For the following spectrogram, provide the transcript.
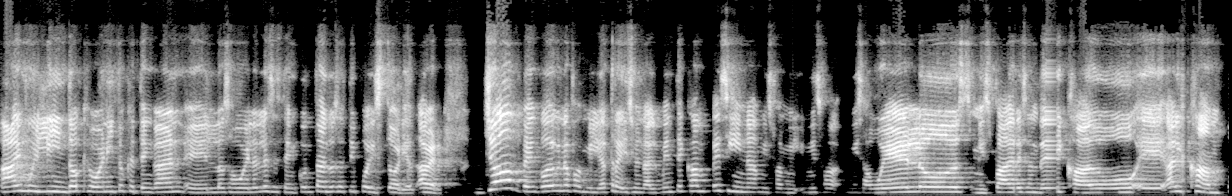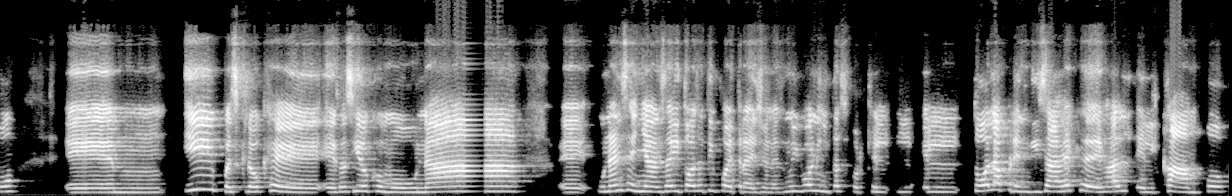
Ay, muy lindo, qué bonito que tengan, eh, los abuelos les estén contando ese tipo de historias. A ver, yo vengo de una familia tradicionalmente campesina, mis, mis, abuelos, mis padres se han dedicado eh, al campo em, y pues creo que esa ha sido como una eh, una enseñanza y todo ese tipo de tradiciones muy bonitas porque el, todo el aprendizaje que deja el, campo,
